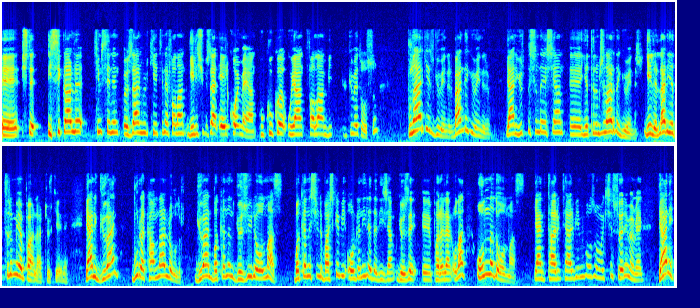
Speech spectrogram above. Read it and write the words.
Ee, işte istikrarlı kimsenin özel mülkiyetine falan gelişi güzel el koymayan, hukuka uyan falan bir hükümet olsun. Buna herkes güvenir. Ben de güvenirim. Yani yurt dışında yaşayan e, yatırımcılar da güvenir. Gelirler yatırım yaparlar Türkiye'de. Yani güven bu rakamlarla olur. Güven bakanın gözüyle olmaz. Bakanın şimdi başka bir organıyla da diyeceğim göze e, paralel olan onunla da olmaz. Yani ter, terbiyemi bozmamak için söylemiyorum. Yani, yani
